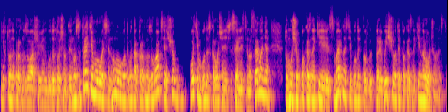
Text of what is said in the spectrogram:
ніхто не прогнозував, що він буде точно в 93-му році. Ну, от отак прогнозувався, що потім буде скорочення чисельності населення, тому що показники смертності будуть перевищувати показники народжуваності.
